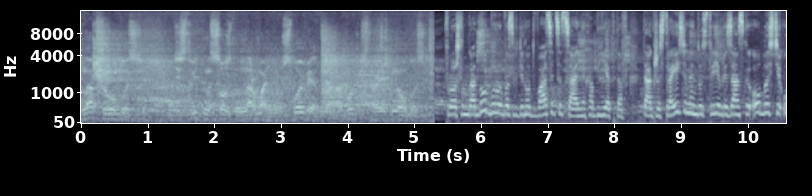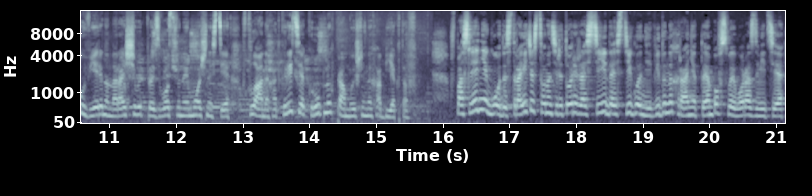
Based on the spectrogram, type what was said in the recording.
в нашей области действительно созданы нормальные условия для работы в строительной области. В прошлом году было возведено 20 социальных объектов. Также строительная индустрия в Рязанской области уверенно наращивает производственные мощности в планах открытия крупных промышленных объектов. В последние годы строительство на территории России достигло невиданных ранее темпов своего развития.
